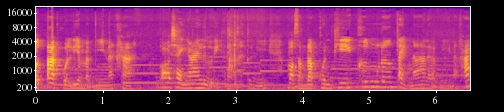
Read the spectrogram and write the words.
หัวตัดหัวเหลี่ยมแบบนี้นะคะ ก็ใช้ง่ายเลยนะตัวนี้เหมาะสำหรับคนที่เพิ่งเริ่มแต่งหน้าอะไรแบบนี้นะคะ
